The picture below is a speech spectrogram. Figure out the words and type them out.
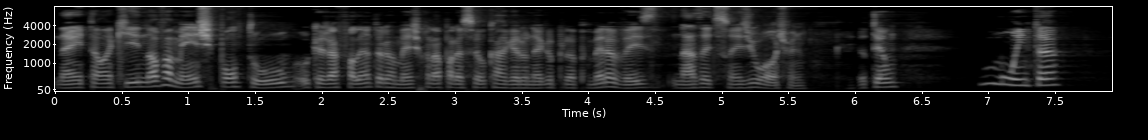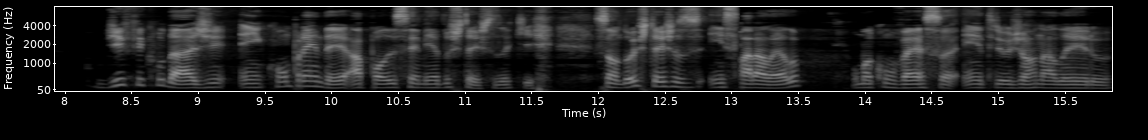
Né, então aqui, novamente, pontuo o que eu já falei anteriormente quando apareceu o Cargueiro Negro pela primeira vez nas edições de Watchmen. Eu tenho muita dificuldade em compreender a polissemia dos textos aqui. São dois textos em paralelo, uma conversa entre o jornaleiro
